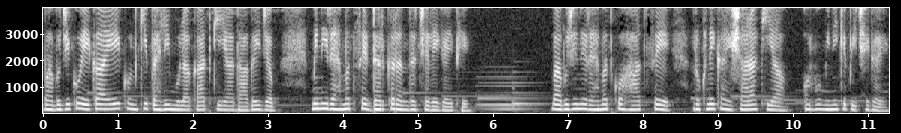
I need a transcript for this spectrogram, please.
बाबूजी को एकाएक उनकी पहली मुलाकात की याद आ गई जब मिनी रहमत से डरकर अंदर चली गई थी। बाबूजी ने रहमत को हाथ से रुकने का इशारा किया और वो मिनी के पीछे गए।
